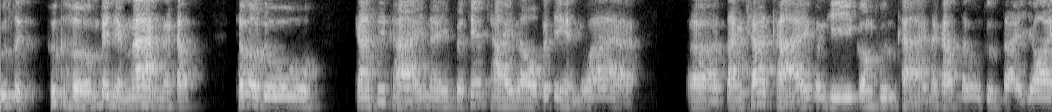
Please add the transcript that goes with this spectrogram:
รู้สึกฮึกเหิมเป็นอย่างมากนะครับ ถ้าเราดูการซื้อขายในประเทศไทยเราก็จะเห็นว่าต่างชาติขายบางทีกองทุนขายนะครับนักลงทุนรายย่อย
